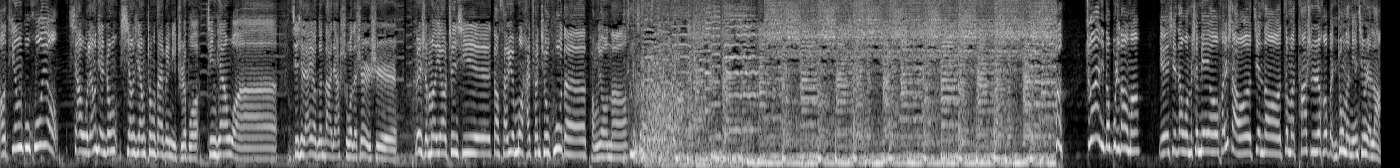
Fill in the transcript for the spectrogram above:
好听不忽悠。下午两点钟，香香正在为你直播。今天我接下来要跟大家说的事儿是，为什么要珍惜到三月末还穿秋裤的朋友呢？哼，这你都不知道吗？因为现在我们身边有很少见到这么踏实和稳重的年轻人了。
